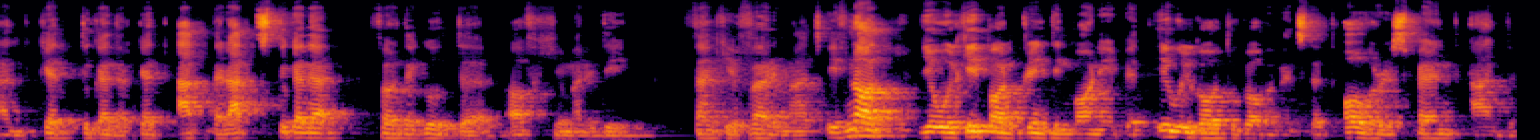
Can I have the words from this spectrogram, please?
and get together, get act, their acts together for the good uh, of humanity. Thank you very much. If not, you will keep on printing money, but it will go to governments that overspend and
